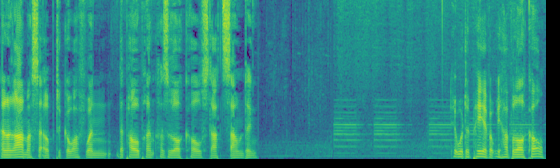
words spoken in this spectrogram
an alarm is set up to go off when the power plant has low coal starts sounding. It would appear that we have low coal.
